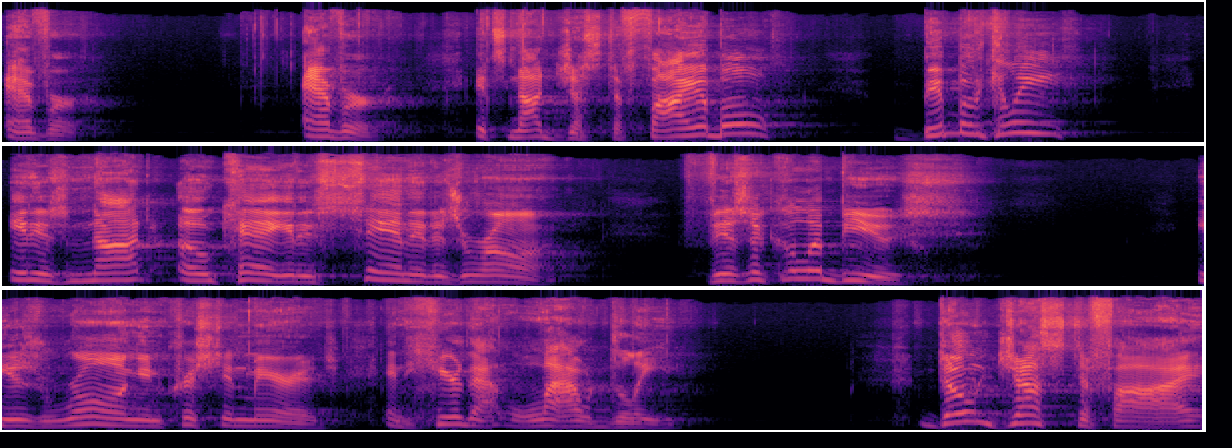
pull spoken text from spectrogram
ever. Ever. It's not justifiable. Biblically, it is not okay. It is sin. It is wrong. Physical abuse is wrong in Christian marriage. And hear that loudly. Don't justify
